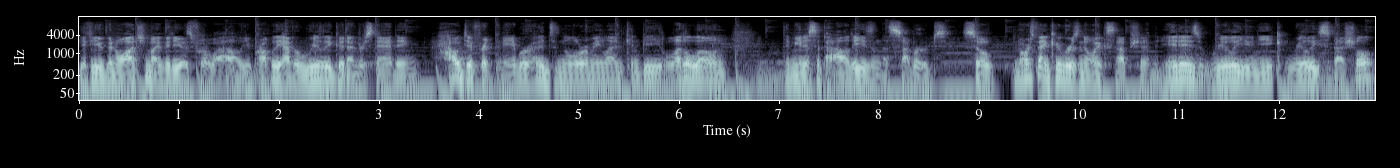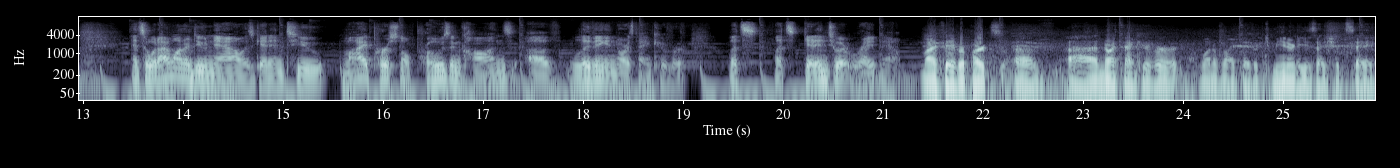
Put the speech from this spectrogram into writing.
If you've been watching my videos for a while, you probably have a really good understanding how different neighborhoods in the lower mainland can be, let alone the municipalities and the suburbs. So North Vancouver is no exception. It is really unique, really special. And so what I want to do now is get into my personal pros and cons of living in North Vancouver let's let's get into it right now. My favorite parts of uh, North Vancouver, one of my favorite communities, I should say,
